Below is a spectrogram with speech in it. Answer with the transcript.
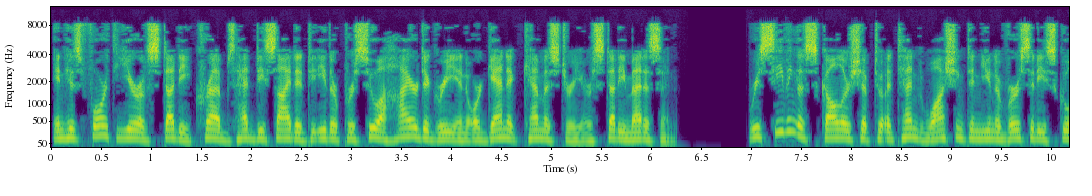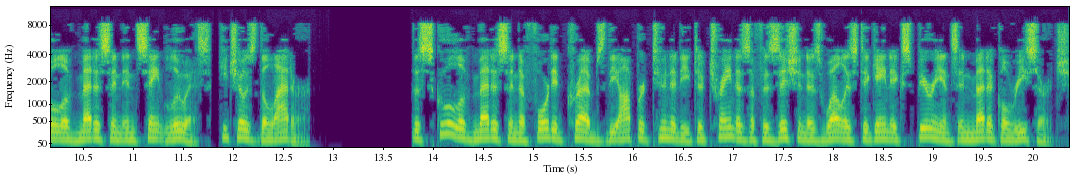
In his fourth year of study Krebs had decided to either pursue a higher degree in organic chemistry or study medicine. Receiving a scholarship to attend Washington University School of Medicine in St. Louis, he chose the latter. The School of Medicine afforded Krebs the opportunity to train as a physician as well as to gain experience in medical research.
